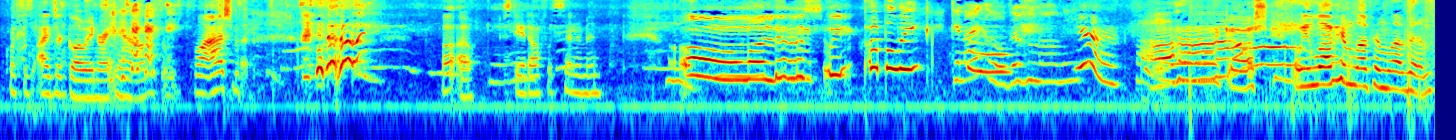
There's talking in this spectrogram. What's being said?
Of course, his eyes are glowing right now. It's a flash, but. uh oh. Standoff with Cinnamon. Oh, my little sweet Puppa Can I hold him, mommy? Yeah. Oh my gosh. We love him, love him, love him.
